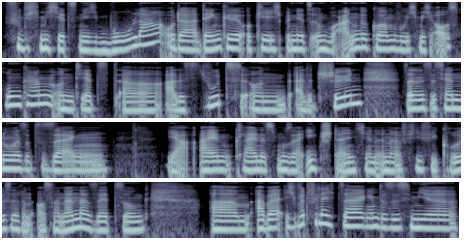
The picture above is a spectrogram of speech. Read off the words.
fühle ich mich jetzt nicht wohler oder denke, okay, ich bin jetzt irgendwo angekommen, wo ich mich ausruhen kann und jetzt äh, alles gut und alles schön, sondern es ist ja nur sozusagen ja ein kleines Mosaiksteinchen in einer viel, viel größeren Auseinandersetzung. Ähm, aber ich würde vielleicht sagen, dass es mir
